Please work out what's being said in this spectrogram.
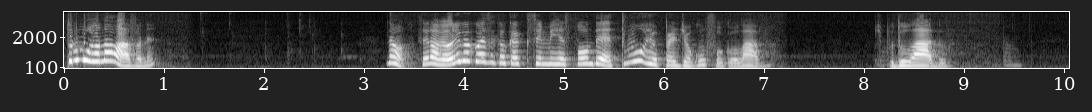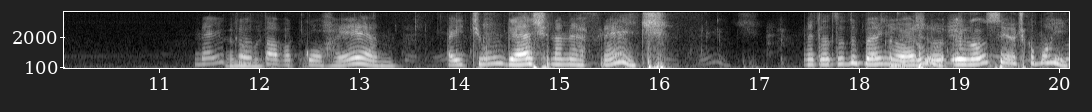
tu não morreu na lava, né? Não, C9, a única coisa que eu quero que você me responda é: Tu morreu perto de algum fogo ou lava? Tipo, do lado. Meio Eu que eu tava correndo, aí tinha um guest na minha frente. Mas tá tudo bem, eu Cadê acho. teu Eu, eu não sei onde que eu morri.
